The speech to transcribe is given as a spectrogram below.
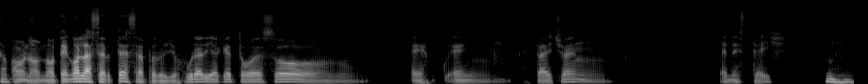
No, pues, Oh, no, no tengo la certeza, pero yo juraría que todo eso es en, está hecho en, en stage. ujú.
